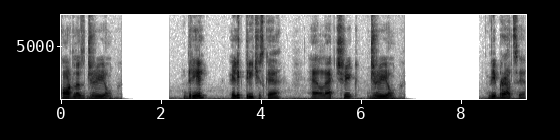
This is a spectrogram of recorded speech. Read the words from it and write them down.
Cordless drill. Дрель электрическая. Electric drill. Вибрация.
